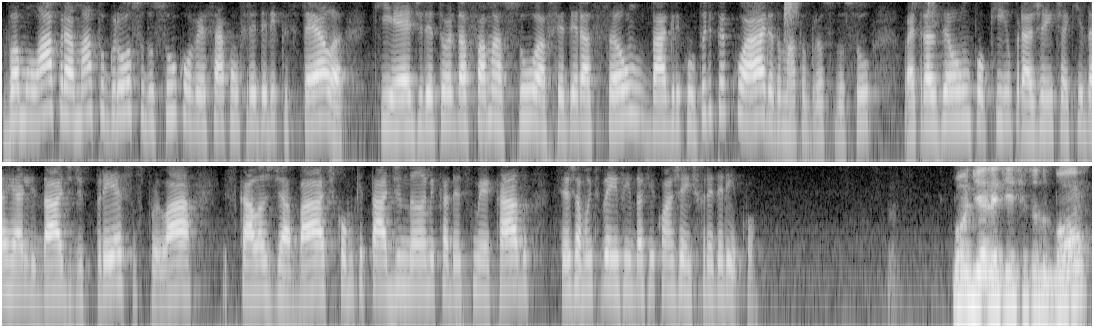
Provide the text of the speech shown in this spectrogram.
Vamos lá para Mato Grosso do Sul conversar com Frederico Stella, que é diretor da FamaSul, a Federação da Agricultura e Pecuária do Mato Grosso do Sul. Vai trazer um pouquinho para a gente aqui da realidade de preços por lá, escalas de abate, como que está a dinâmica desse mercado. Seja muito bem-vindo aqui com a gente, Frederico. Bom dia, Letícia, tudo bom?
